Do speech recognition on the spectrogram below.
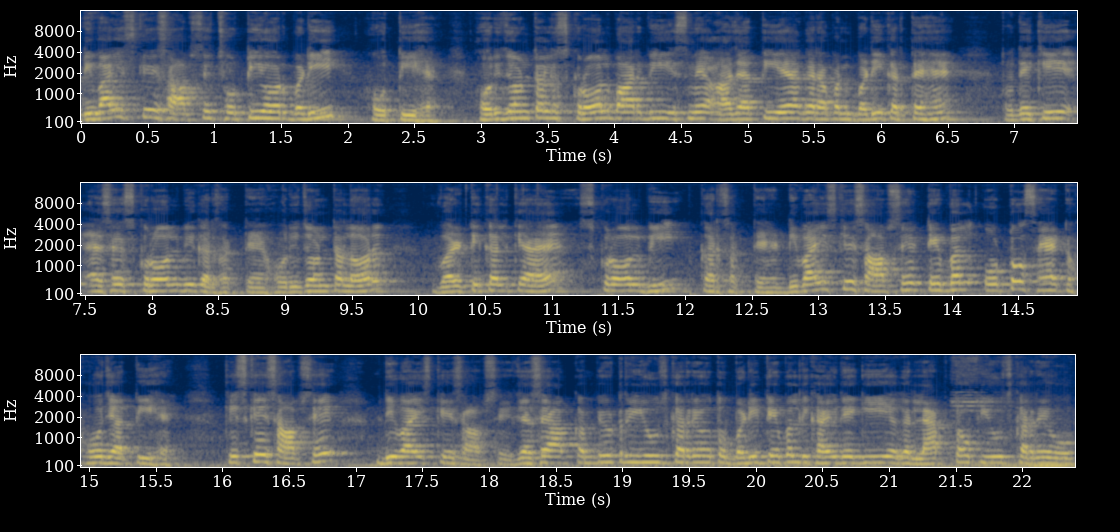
डिवाइस के हिसाब से छोटी और बड़ी होती है। हॉरिजॉन्टल स्क्रॉल बार भी इसमें आ जाती है, अगर अपन बड़ी करते हैं तो देखिए, ऐसे स्क्रॉल भी कर सकते हैं। हॉरिजॉन्टल और वर्टिकल क्या है? स्क्रॉल भी कर सकते हैं। डिवाइस के हिसाब से टेबल ऑटो सेट हो जाती है। किसके हिसाब से? डिवाइस के हिसाब से। जैसे आप कंप्यूटर यूज़ कर रहे हो तो बड़ी टेबल दिखाई देगी। अगर लैपटॉप यूज़ कर रहे हो,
